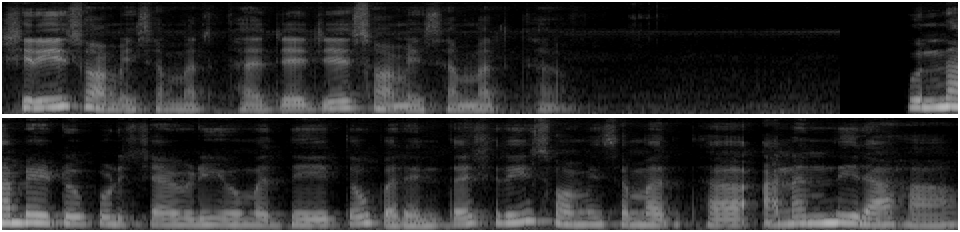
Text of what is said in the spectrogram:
श्री स्वामी समर्थ. जय जय स्वामी समर्थ. पुन्हा भेटू पुढच्या व्हिडिओमध्ये. तोपर्यंत श्री स्वामी समर्थ. आनंदी राहा.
